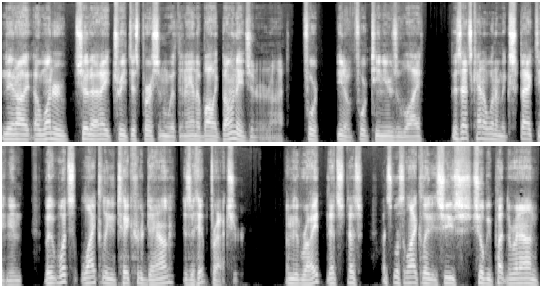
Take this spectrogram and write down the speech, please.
you know, I, I wonder, should I treat this person with an anabolic bone agent or not for, you know, 14 years of life? Because that's kind of what I'm expecting. And, but what's likely to take her down is a hip fracture. I mean, right? That's, that's, that's what's likely. She's, she'll be putting around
